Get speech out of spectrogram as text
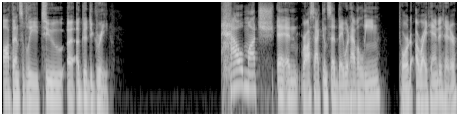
offensively to a, a good degree. How much? And Ross Atkins said they would have a lean toward a right-handed hitter.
